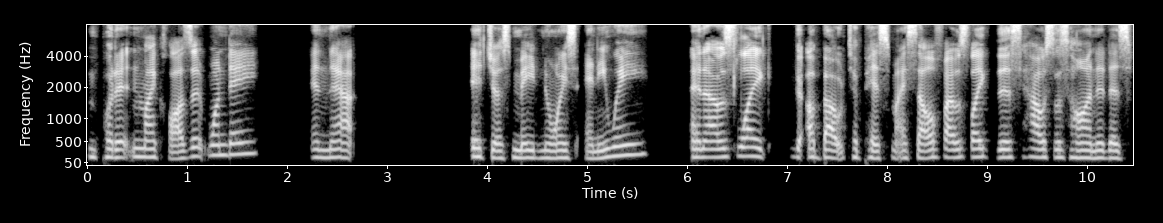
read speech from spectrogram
and put it in my closet one day, and that it just made noise anyway. And I was like about to piss myself. I was like, this house is haunted as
